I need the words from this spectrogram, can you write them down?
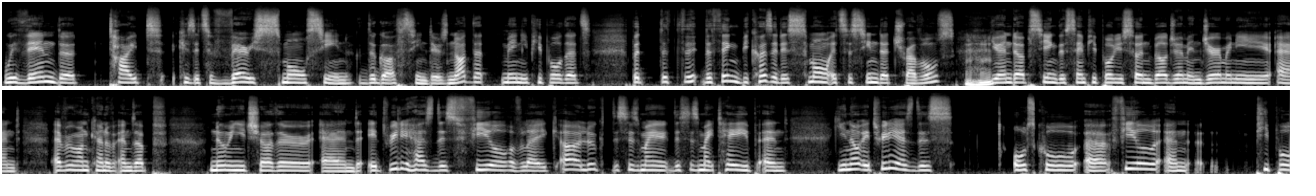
within the tight because it's a very small scene the goth scene there's not that many people that but the, th- the thing because it is small it's a scene that travels Mhm. you end up seeing the same people you saw in Belgium in Germany and everyone kind of ends up knowing each other and it really has this feel of like oh look this is my this is my tape and you know it really has this old school uh, feel and uh, people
